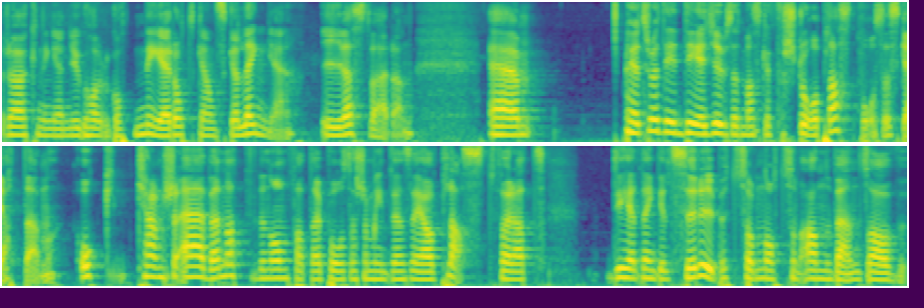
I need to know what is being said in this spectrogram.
rökningen ju har gått neråt ganska länge i västvärlden. Eh, jag tror att det är i det ljuset man ska förstå plastpåseskatten. Och kanske även att den omfattar påsar som inte ens är av plast för att det helt enkelt ser ut som något som används av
